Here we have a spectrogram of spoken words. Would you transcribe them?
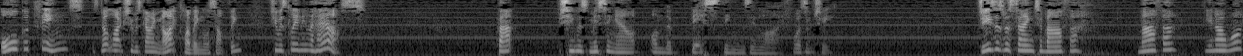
all good things. It's not like she was going night clubbing or something. She was cleaning the house. But she was missing out on the best things in life, wasn't she? Jesus was saying to Martha, Martha, you know what?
